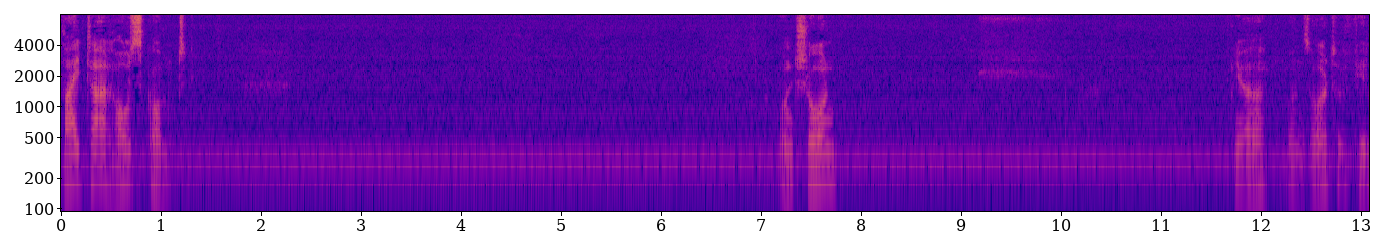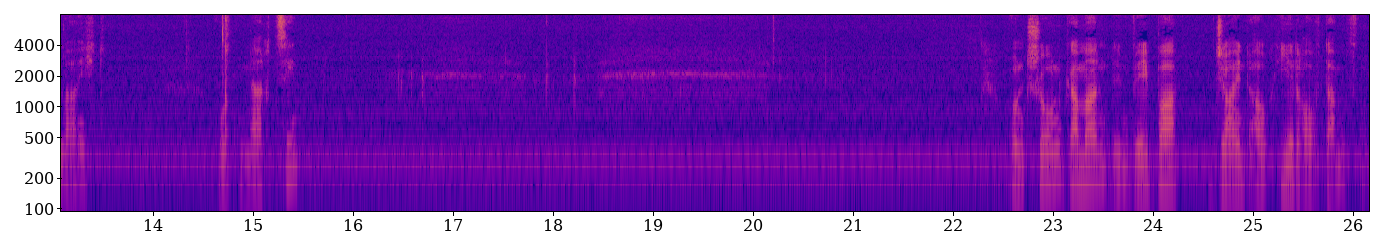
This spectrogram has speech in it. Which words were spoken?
weiter rauskommt. Und schon, ja, man sollte vielleicht unten nachziehen. Und schon kann man den Vapor Giant auch hier drauf dampfen.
